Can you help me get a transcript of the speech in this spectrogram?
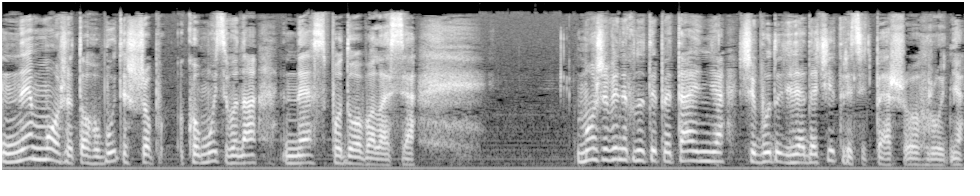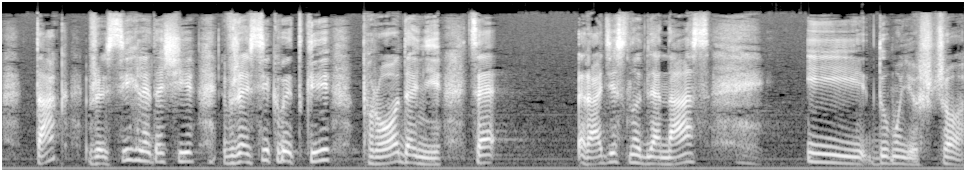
Не може того бути, щоб комусь вона не сподобалася. Може виникнути питання, чи будуть глядачі 31 грудня. Так, вже всі глядачі, вже всі квитки продані. Це радісно для нас. І думаю, що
